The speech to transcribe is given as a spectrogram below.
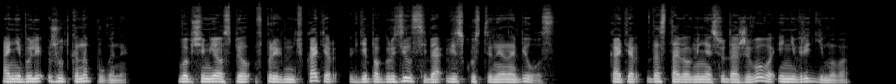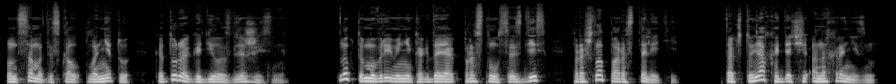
Они были жутко напуганы. В общем, я успел впрыгнуть в катер, где погрузил себя в искусственный анабиоз. Катер доставил меня сюда живого и невредимого. Он сам отыскал планету, которая годилась для жизни. Но к тому времени, когда я проснулся здесь, прошла пара столетий. Так что я ходячий анахронизм.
